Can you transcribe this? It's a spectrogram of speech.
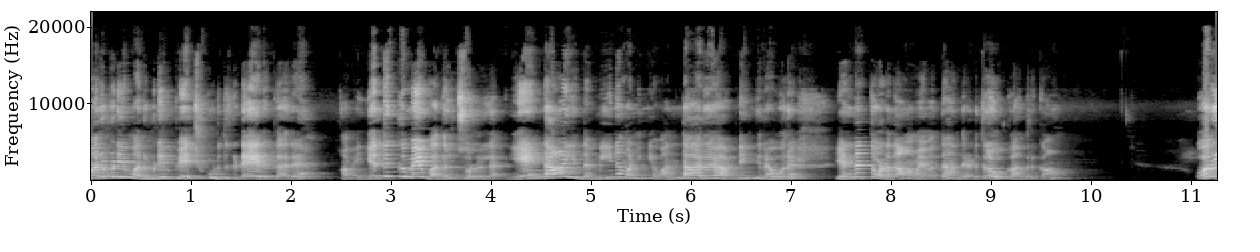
மறுபடியும் மறுபடியும் பேச்சு கொடுத்துக்கிட்டே இருக்காரு. அவன் எதுக்குமே பதில் சொல்லல. ஏண்டா இந்த மீனவன் இங்கே வந்தாரு அப்படிங்கிற ஒரு எண்ணத்தோட தான் அவன் வந்து அந்த இடத்துல உட்காந்துருக்கான் ஒரு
